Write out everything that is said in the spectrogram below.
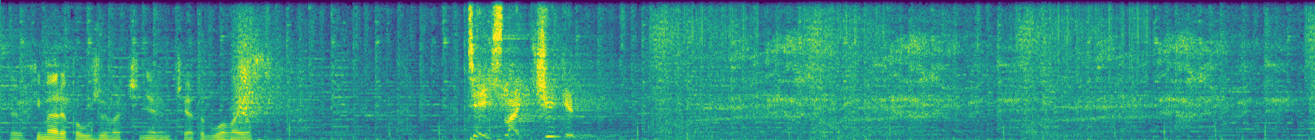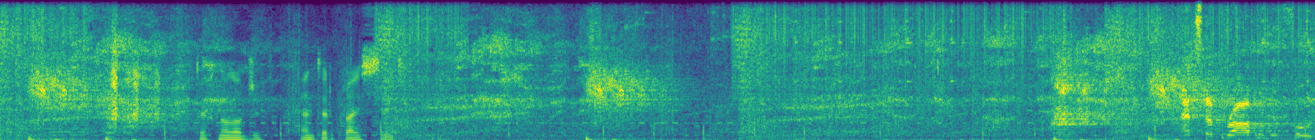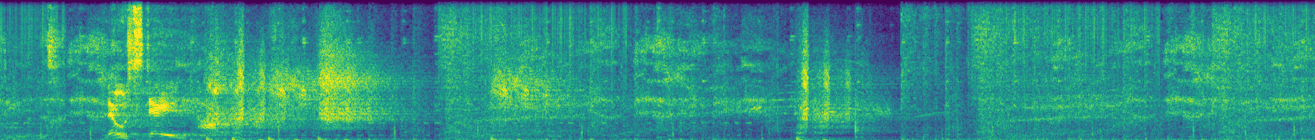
tę chimerę poużywać, czy nie wiem, czyja to głowa jest. Tastes like chicken. Technology. Enterprise Suite. Problem with full demons. No staying power.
